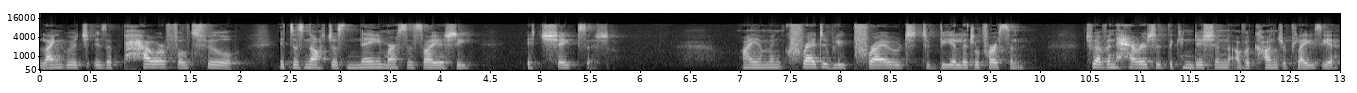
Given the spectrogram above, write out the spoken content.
Language is a powerful tool. It does not just name our society, it shapes it. I am incredibly proud to be a little person, to have inherited the condition of achondroplasia,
